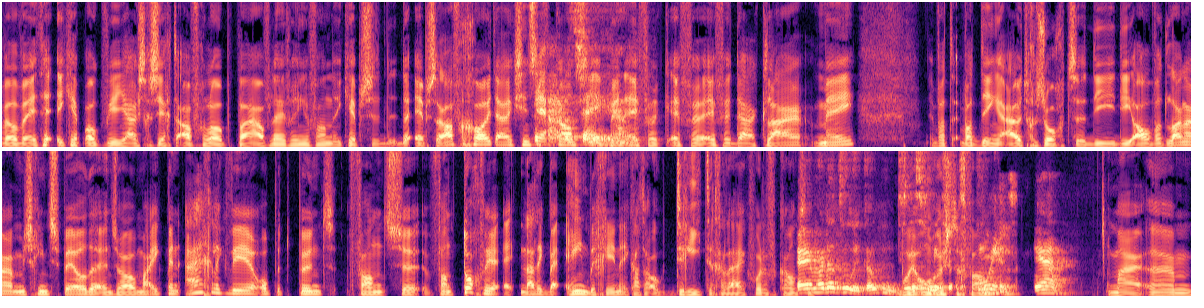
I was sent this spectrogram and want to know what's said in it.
wel weet, ik heb ook weer juist gezegd de afgelopen paar afleveringen van, ik heb ze de, apps eraf gegooid eigenlijk sinds de Ja, vakantie. zei ik ben even, even, even daar klaar mee wat, wat dingen uitgezocht eh, die, die al wat langer misschien speelden en zo. Maar ik ben eigenlijk weer op het punt van, ze, van toch weer... eh, Laat ik bij één beginnen. Ik had er ook drie tegelijk voor de vakantie. Eh, maar dat doe ik ook niet. Word je Dat onrustig van? Ja. Maar ehm,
